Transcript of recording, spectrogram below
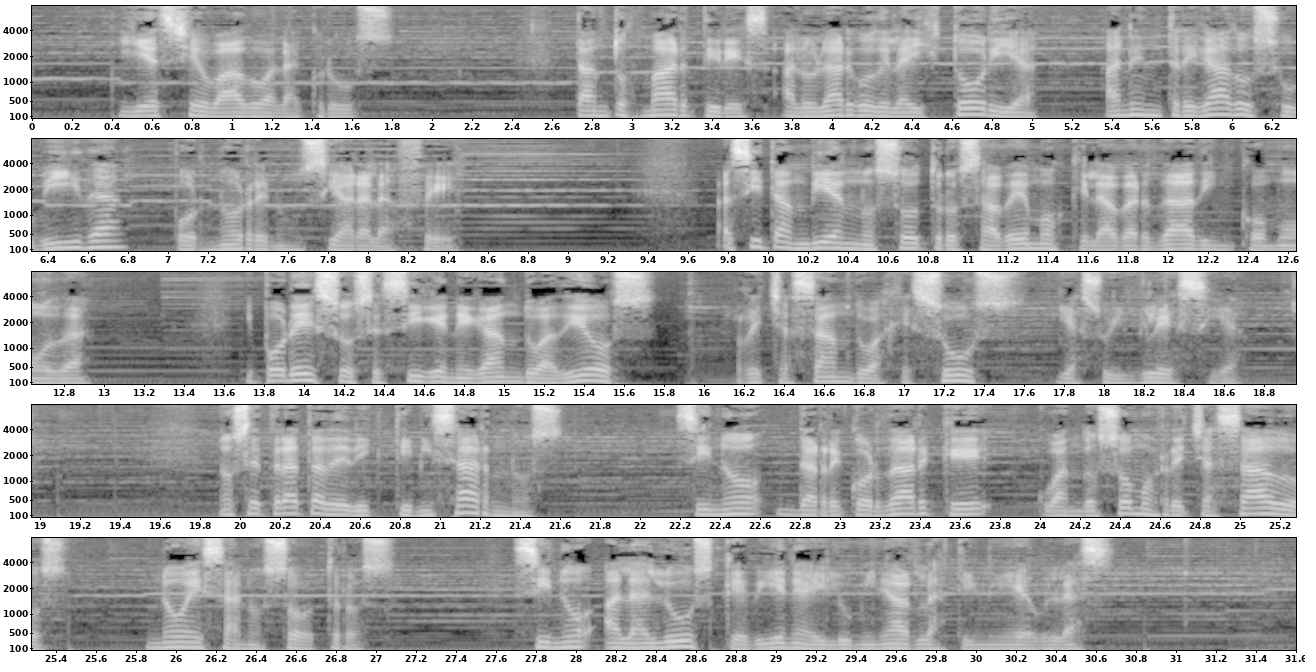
y es llevado a la cruz. Tantos mártires a lo largo de la historia han entregado su vida por no renunciar a la fe. Así también nosotros sabemos que la verdad incomoda, y por eso se sigue negando a Dios, rechazando a Jesús y a su iglesia. No se trata de victimizarnos, sino de recordar que cuando somos rechazados no es a nosotros, sino a la luz que viene a iluminar las tinieblas.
